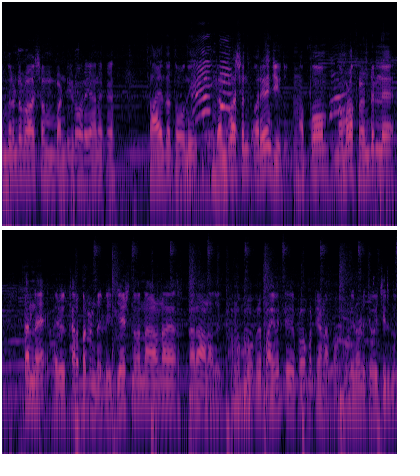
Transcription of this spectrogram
ഒന്ന് രണ്ട് പ്രാവശ്യം വണ്ടികൾ ഒരയാനൊക്കെ സാധ്യത തോന്നി. രണ്ട് പ്രാവശ്യം ഒരയും ചെയ്തു. അപ്പം നമ്മുടെ ഫ്രണ്ടിലെ തന്നെ ഒരു കർബറ്റ് ഉണ്ട്. ലിജേഷ് എന്ന് പറഞ്ഞ ആളുടെ സ്ഥലമാണത്. അപ്പം മൂപ്പര് പ്രൈവറ്റ് പ്രോപ്പർട്ടിയാണ് അപ്പം പുള്ളിനോട് ചോദിച്ചിരുന്നു.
